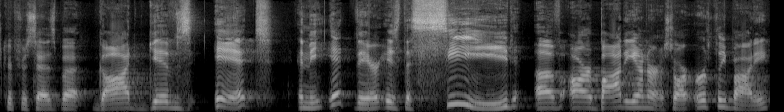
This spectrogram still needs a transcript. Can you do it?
Scripture says, but God gives it, and the it there is the seed of our body on earth. So our earthly body,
